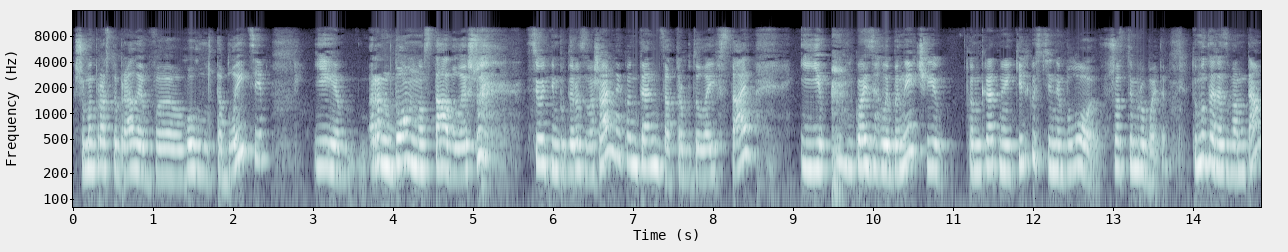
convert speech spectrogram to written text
що ми просто брали в Google таблиці і рандомно ставили, що сьогодні буде розважальний контент, завтра буде лайфстайл, і якоїсь глибини чи конкретної кількості не було, що з цим робити. Тому зараз вам дам,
